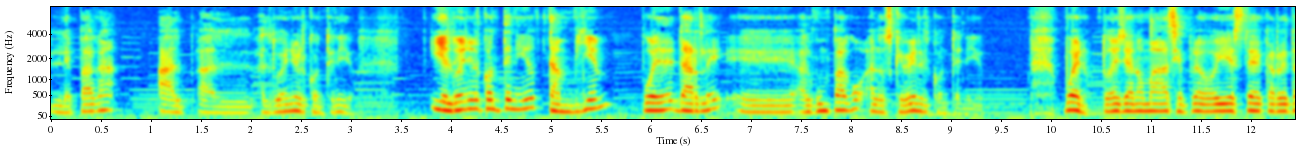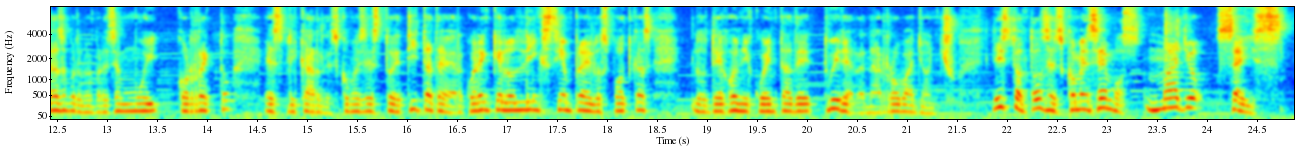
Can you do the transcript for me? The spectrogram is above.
le paga al, dueño del contenido. Y el dueño del contenido también puede darle eh, algún pago a los que ven el contenido. Bueno, entonces ya nomás siempre doy este carretazo, pero me parece muy correcto explicarles cómo es esto de Tita TV. Recuerden que los links siempre de los podcasts los dejo en mi cuenta de Twitter, en arroba yonchu. Listo, entonces comencemos. Mayo 6.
